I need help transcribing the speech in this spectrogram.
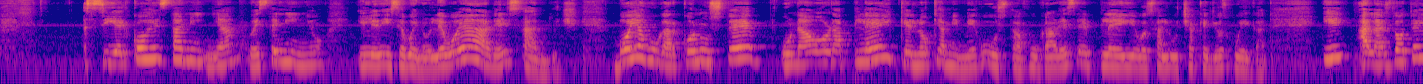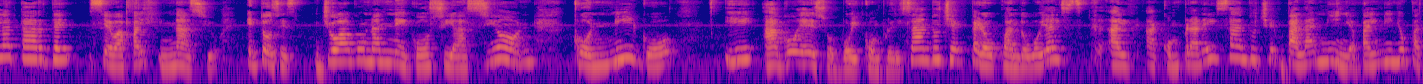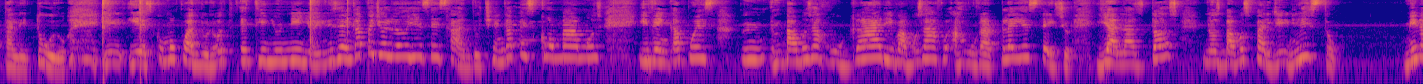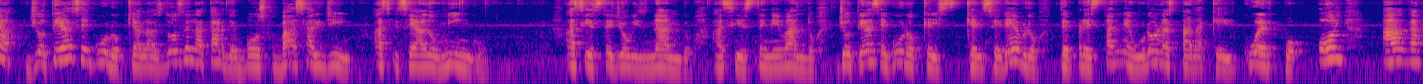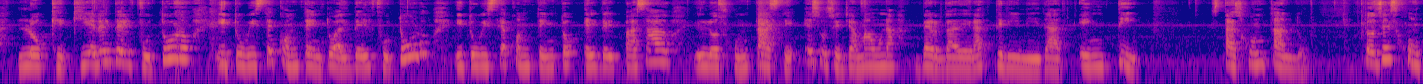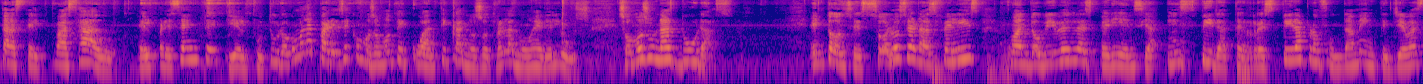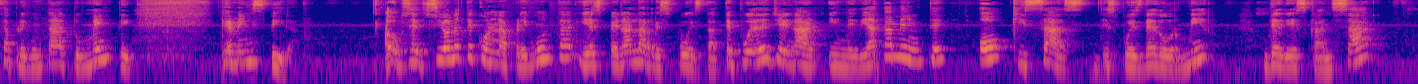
si él coge esta niña o este niño y le dice, bueno, le voy a dar el sándwich, voy a jugar con usted una hora play, que es lo que a mí me gusta, jugar ese play o esa lucha que ellos juegan y a las 2 de la tarde se va para el gimnasio. Entonces, yo hago una negociación conmigo y hago eso. Voy compro el sándwich, pero cuando voy al, a comprar el sándwich, va la niña, va el niño pataletudo. Y, y, es como cuando uno tiene un niño y dice, venga, pues yo le doy ese sándwich, venga, pues comamos y venga, pues mm, vamos a jugar y vamos a, a jugar PlayStation. Y a las 2 nos vamos para el gym, listo Mira, yo te aseguro que a las 2 de la tarde vos vas al gym, así sea domingo, así esté lloviznando, así esté nevando. Yo te aseguro que el, que el cerebro te presta neuronas para que el cuerpo hoy haga lo que quiere el del futuro y tuviste contento al del futuro y tuviste contento el del pasado y los juntaste. Eso se llama una verdadera trinidad en ti. Estás juntando. Entonces juntaste el pasado, el presente y el futuro. ¿Cómo le parece como somos de cuántica nosotras las mujeres luz? Somos unas duras. Entonces, solo serás feliz cuando vives la experiencia. Inspírate, respira profundamente, lleva esta pregunta a tu mente. ¿Qué me inspira? Obsesiónate con la pregunta y espera la respuesta. Te puede llegar inmediatamente o quizás después de dormir, de descansar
